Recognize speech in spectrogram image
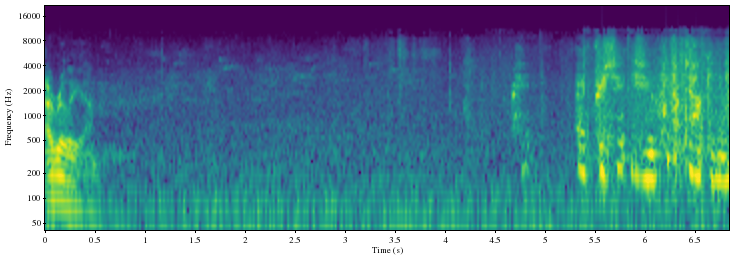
I really am. I, appreciate you talking to me.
